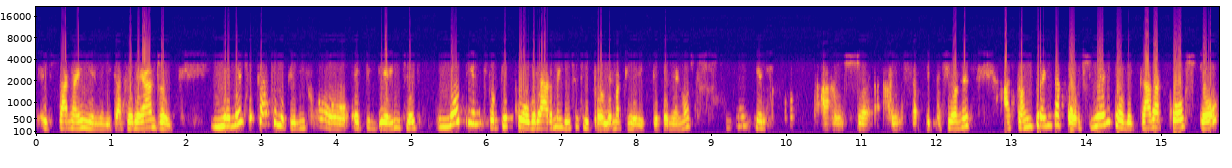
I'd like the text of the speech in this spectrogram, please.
están ahí, en el caso de Android. Y en ese caso lo que dijo Epic Games es, no tienes por qué cobrarme, y ese es el problema que, que tenemos, a, los, a las aplicaciones hasta un 30% de cada costo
